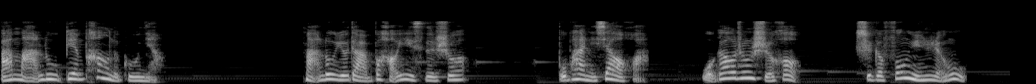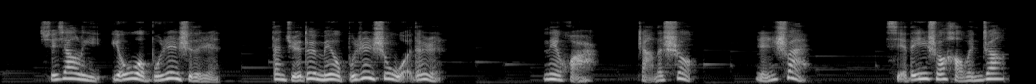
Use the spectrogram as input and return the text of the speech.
把马路变胖的姑娘。马路有点不好意思的说。不怕你笑话，我高中时候是个风云人物，学校里有我不认识的人，但绝对没有不认识我的人。那会儿长得瘦，人帅，写的一手好文章。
